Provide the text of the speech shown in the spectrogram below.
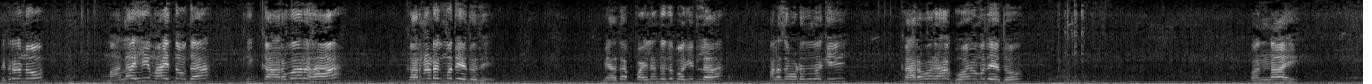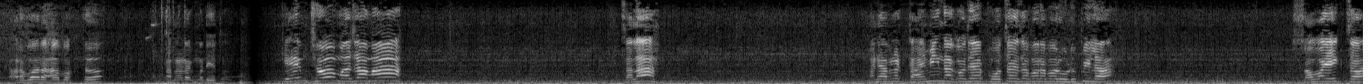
मित्रांनो मलाही माहीत नव्हता की कारवार हा कर्नाटकमध्ये येत होते. मी आता पहिल्यांदा तर बघितला. मला असं वाटत होतं की कारवार हा गोव्यामध्ये येतो. पण नाही. कारवार हा फक्त कर्नाटकमध्ये येतो. केम छो माझा मा. चला. आणि आपला टायमिंग दाखवतोय पोहोचायचा बरोबर उडुपीला. सव्वा एकचा.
